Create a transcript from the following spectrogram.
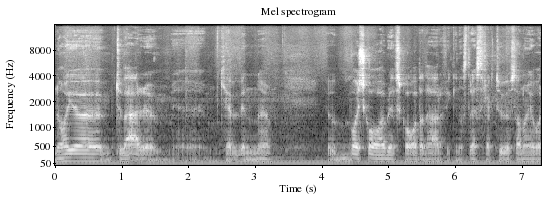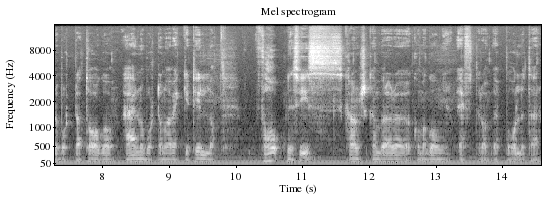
nu har ju tyvärr eh, Kevin eh, var skadad, blev skadad här och fick en stressfraktur så han har ju varit borta ett tag och är nog borta några veckor till. Och förhoppningsvis kanske kan börja komma igång efter uppehållet här.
